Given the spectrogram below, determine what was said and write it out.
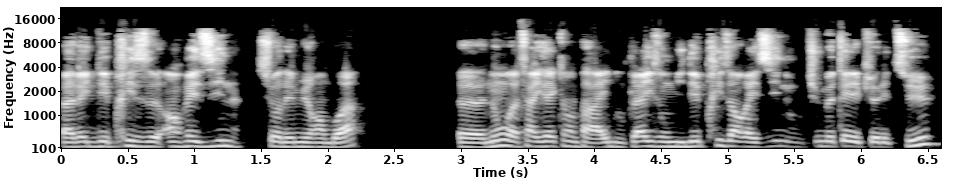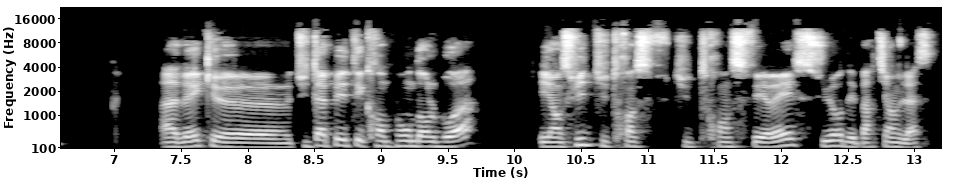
avec des prises en résine sur des murs en bois. Euh, nous, on va faire exactement pareil. Donc là, ils ont mis des prises en résine où tu mettais les piolets dessus, avec euh, tu tapais tes crampons dans le bois et ensuite tu, trans tu transférais sur des parties en glace.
